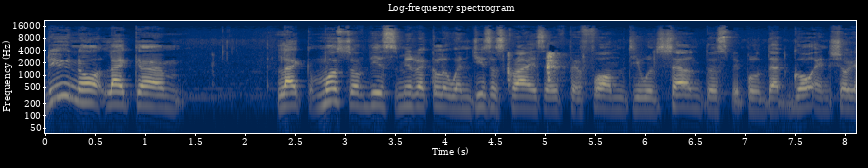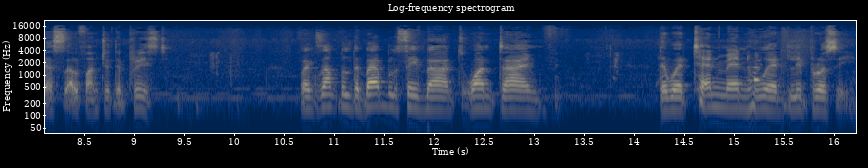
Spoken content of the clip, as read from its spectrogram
Do you know, like, um, like most of these miracles, when Jesus Christ has performed, He will tell those people that go and show yourself unto the priest. For example, the Bible says that one time there were ten men who had leprosy.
